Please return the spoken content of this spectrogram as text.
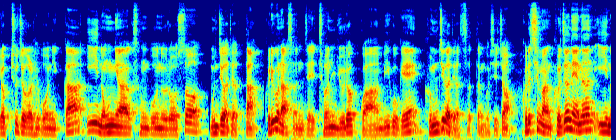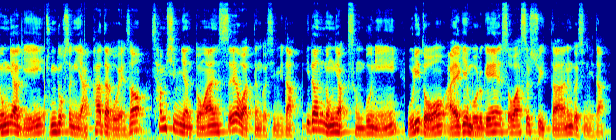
역추적을 해보니까 이 농약 성분으로서 문제가 되었다. 그리고 나서 이제 전 유럽과 미국에 금지가 되었었던 것이죠. 그렇지만 그전에는 이 농약이 중독성이 약하다고 해서 30년 동안 쓰여왔던 것입니다. 이런 농약 성분이 우리도 알게 모르게 써왔을 수 있다는 것입니다.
